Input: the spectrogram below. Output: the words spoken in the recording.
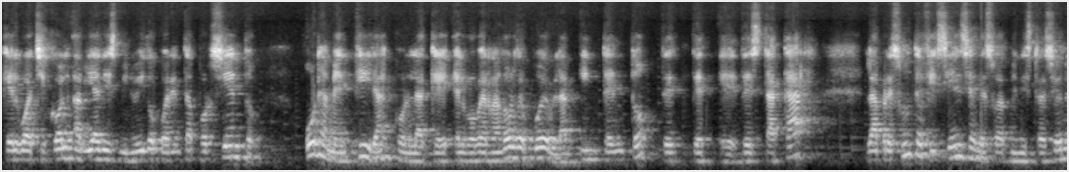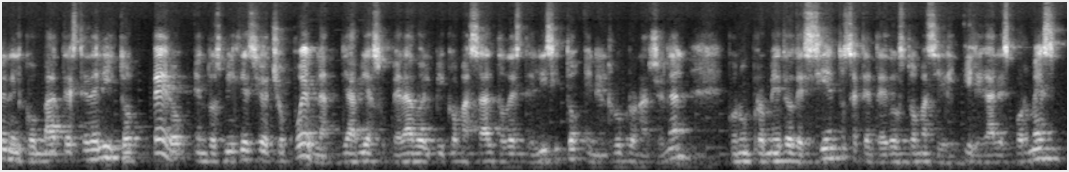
que el huachicol había disminuido 40%. Una mentira con la que el gobernador de Puebla intentó eh, destacar la presunta eficiencia de su administración en el combate a este delito, pero en 2018 Puebla ya había superado el pico más alto de este ilícito en el rubro nacional, con un promedio de 172 tomas ilegales por mes.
